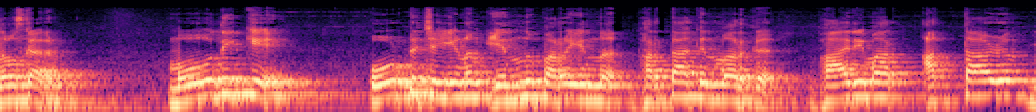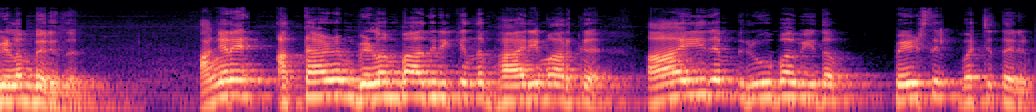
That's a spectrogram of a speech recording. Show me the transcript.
നമസ്കാരം. മോദിക്ക് വോട്ട് ചെയ്യണം എന്ന് പറയുന്ന ഭർത്താക്കന്മാർക്ക് ഭാര്യമാർ അത്താഴം വിളമ്പരുത്. അങ്ങനെ അത്താഴം വിളമ്പാതിരിക്കുന്ന ഭാര്യമാർക്ക് ആയിരം രൂപ വീതം പേഴ്സിൽ വച്ച് തരും.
